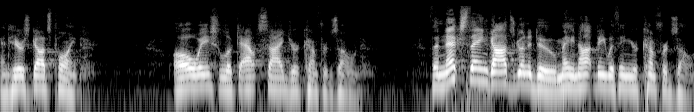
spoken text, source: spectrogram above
And here's God's point always look outside your comfort zone. The next thing God's going to do may not be within your comfort zone.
